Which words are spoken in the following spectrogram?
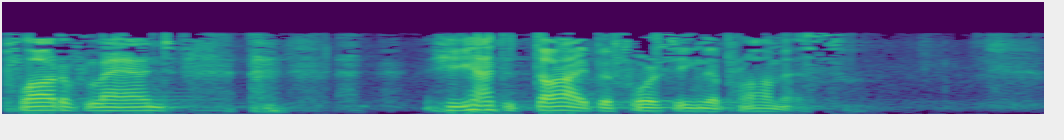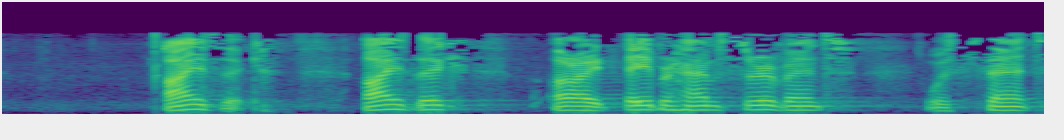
plot of land. He had to die before seeing the promise. Isaac. Isaac, all right, Abraham's servant was sent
